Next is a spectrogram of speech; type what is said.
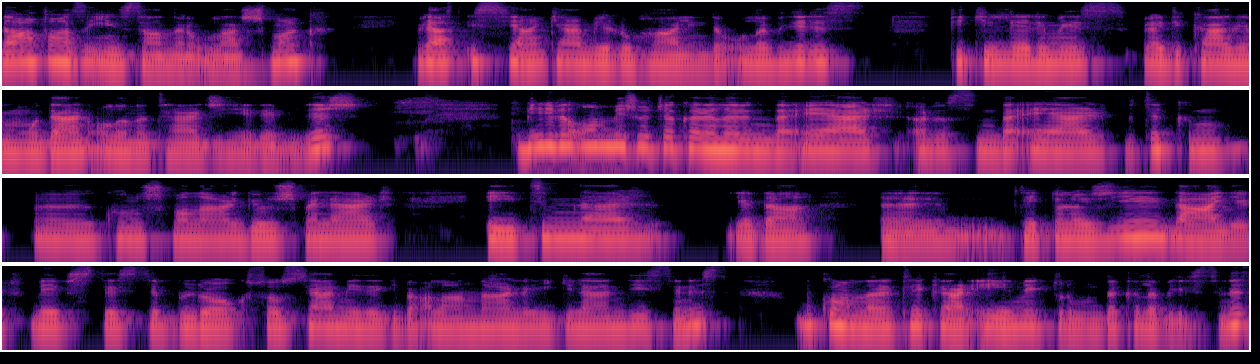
Daha fazla insanlara ulaşmak, biraz isyankar bir ruh halinde olabiliriz. Fikirlerimiz radikal ve modern olanı tercih edebilir. 1 ve 15 Ocak aralarında eğer arasında eğer bir takım e, konuşmalar, görüşmeler, eğitimler ya da e, teknolojiye dair web sitesi, blog, sosyal medya gibi alanlarla ilgilendiyseniz bu konulara tekrar eğilmek durumunda kalabilirsiniz.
